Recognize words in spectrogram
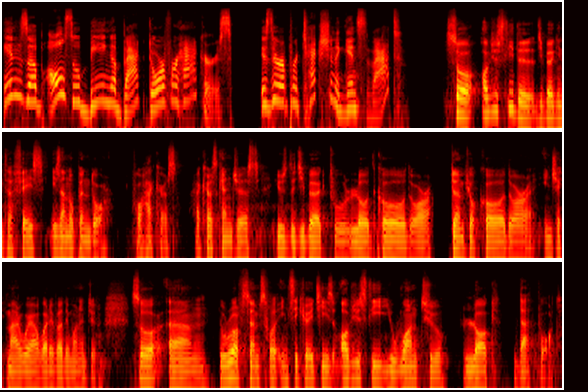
ends up also being a backdoor for hackers. Is there a protection against that? So, obviously, the debug interface is an open door for hackers. Hackers can just use the debug to load code or dump your code or inject malware, whatever they want to do. So, um, the rule of thumb for insecurity is obviously you want to lock that port.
